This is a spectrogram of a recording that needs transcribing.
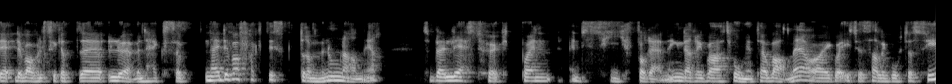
det, det, var vel sikkert uh, 'Løvenheksa' Nei, det var faktisk 'Drømmen om Narnia'. Som ble lest høyt på en, en syforening der jeg var tvunget til å være med. Og jeg var ikke særlig god til å sy,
